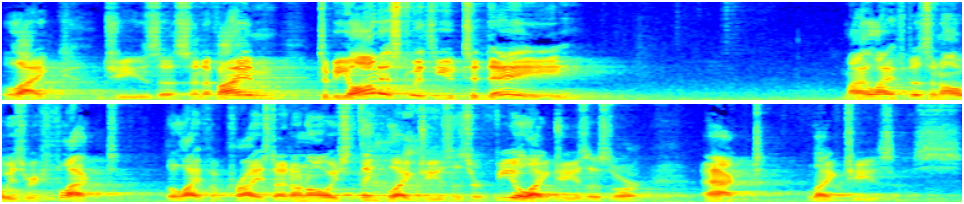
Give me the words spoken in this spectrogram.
like Jesus? And if I'm to be honest with you today, my life doesn't always reflect the life of Christ. I don't always think like Jesus or feel like Jesus or act like Jesus.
